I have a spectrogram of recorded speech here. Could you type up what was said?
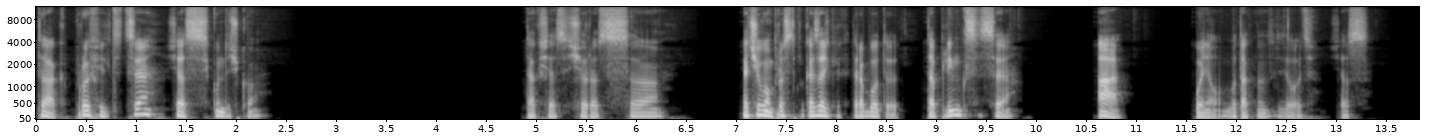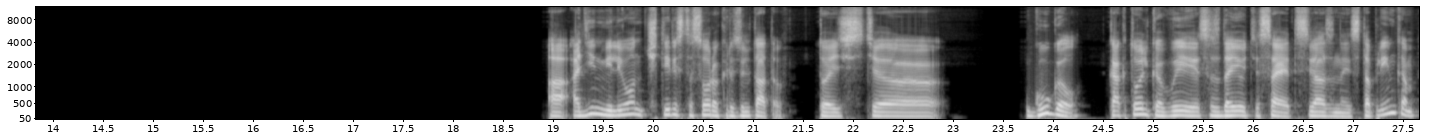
Так, профиль ТЦ. Сейчас, секундочку. Так, сейчас еще раз. Э, хочу вам просто показать, как это работает. Таплинк СС. А, понял. Вот так надо сделать. Сейчас. 1 миллион 440 результатов. То есть э, Google, как только вы создаете сайт, связанный с топлинком,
